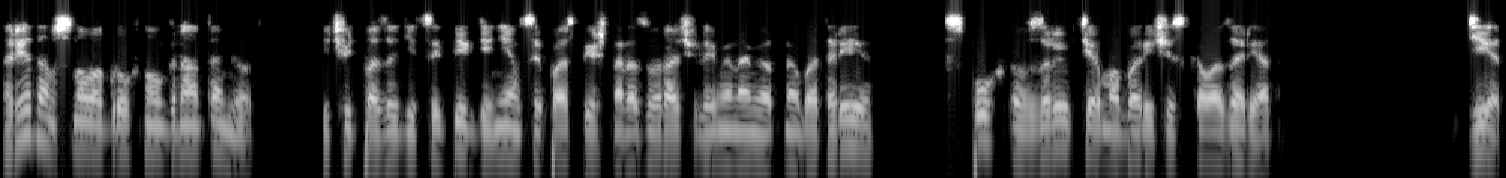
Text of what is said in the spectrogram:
Рядом снова грохнул гранатомет, и чуть позади цепи, где немцы поспешно разворачивали минометную батарею, вспух взрыв термобарического заряда. «Дед,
